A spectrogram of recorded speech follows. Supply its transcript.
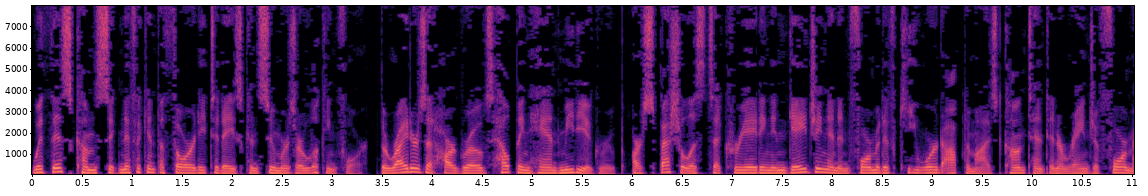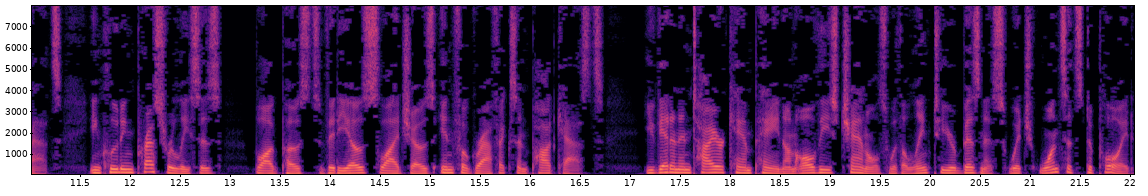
With this comes significant authority today's consumers are looking for. The writers at Hargrove's Helping Hand Media Group are specialists at creating engaging and informative keyword optimized content in a range of formats, including press releases, blog posts, videos, slideshows, infographics, and podcasts. You get an entire campaign on all these channels with a link to your business, which, once it's deployed,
